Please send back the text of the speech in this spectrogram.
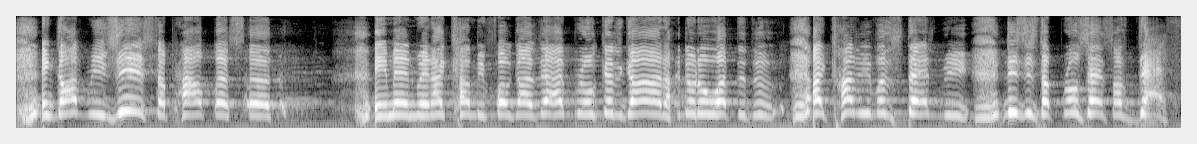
And God resists the proud person. Amen. When I come before God, I'm broken, God. I don't know what to do. I can't even stand me. This is the process of death.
